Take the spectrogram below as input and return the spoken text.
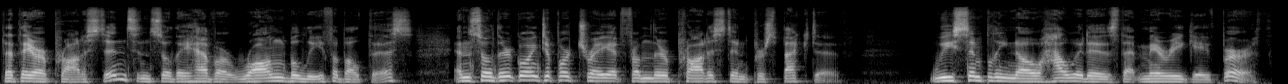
that they are Protestants, and so they have a wrong belief about this, and so they're going to portray it from their Protestant perspective. We simply know how it is that Mary gave birth.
